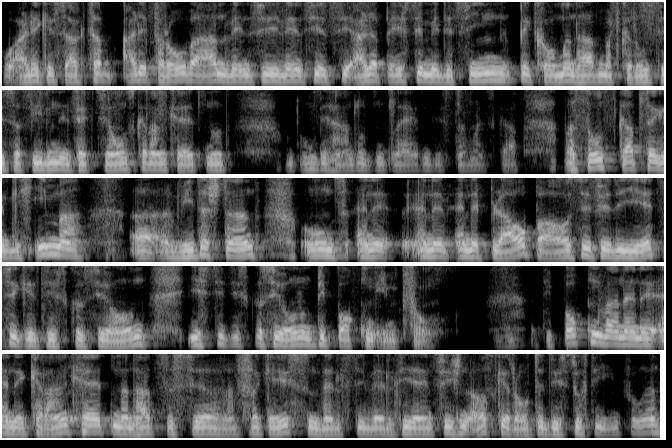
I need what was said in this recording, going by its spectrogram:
wo alle gesagt haben, alle froh waren, wenn sie, wenn sie jetzt die allerbeste Medizin bekommen haben aufgrund dieser vielen Infektionskrankheiten und, und unbehandelten Leiden, die es damals gab. Aber sonst gab es eigentlich immer äh, Widerstand und eine, eine, eine Blaubau Pause für die jetzige Diskussion ist die Diskussion um die Bockenimpfung. Die Bocken waren eine, eine Krankheit, man hat es ja vergessen, weil die, die ja inzwischen ausgerottet ist durch die Impfungen.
